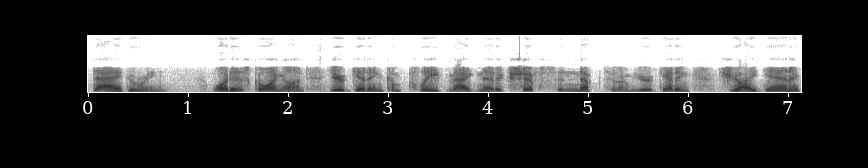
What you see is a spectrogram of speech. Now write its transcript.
staggering what is going on. You're getting complete magnetic shifts in Neptune. You're getting gigantic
